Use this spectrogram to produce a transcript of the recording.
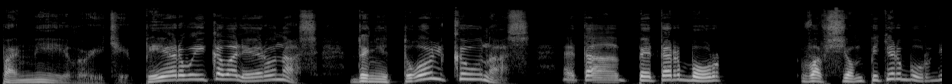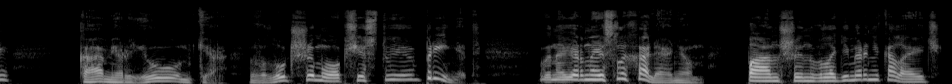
Помилуйте, первый кавалер у нас, да не только у нас. Это Петербург. Во всем Петербурге. Камер-юнкер в лучшем обществе принят. Вы, наверное, слыхали о нем. Паншин Владимир Николаевич.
